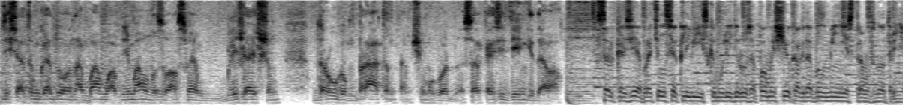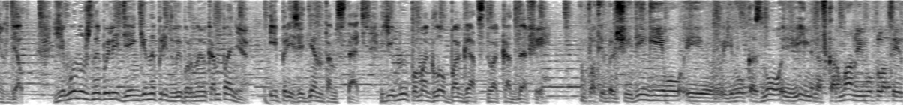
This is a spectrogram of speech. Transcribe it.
В 2010 году он Обаму обнимал, называл своим ближайшим другом, братом, там, чем угодно. Саркози деньги давал. Саркози обратился к ливийскому лидеру за помощью, когда был министром внутренних дел. Ему нужны были деньги на предвыборную кампанию. И президентом стать ему помогло богатство Каддафи. Он платил большие деньги ему, и его казну, именно в карман ему платил.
